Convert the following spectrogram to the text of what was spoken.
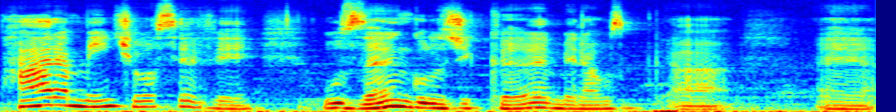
raramente você vê os ângulos de câmera, os, a- é,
